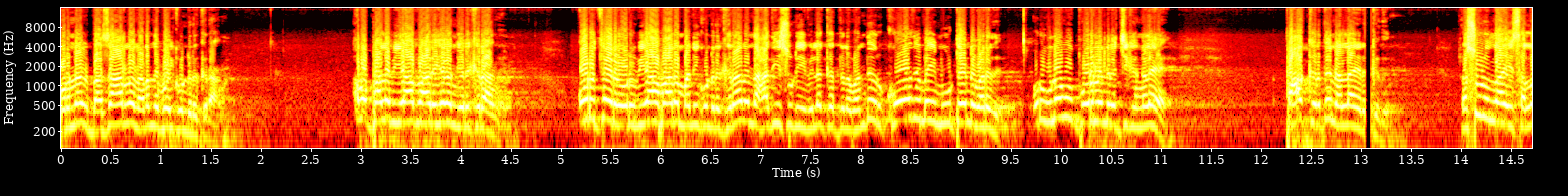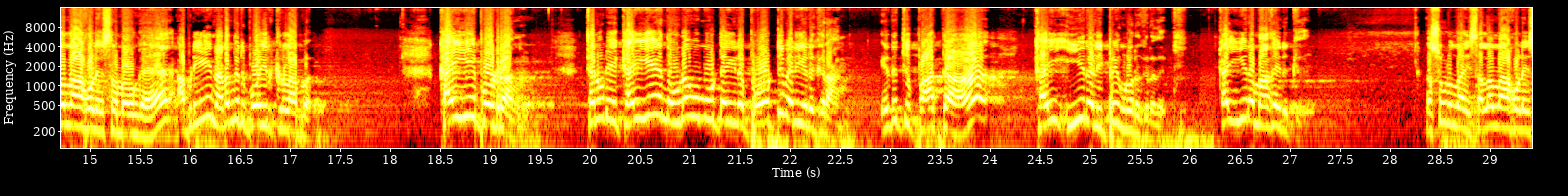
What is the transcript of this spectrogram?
ஒரு நாள் பஜாரில் நடந்து போய் கொண்டிருக்கிறாங்க. அப்போ பல வியாபாரிகள் அங்கே இருக்கிறாங்க. ஒருத்தர் ஒரு வியாபாரம் பண்ணி கொண்டிருக்கிறார். அந்த ஹதீஸுடைய விளக்கத்தில் வந்து ஒரு கோதுமை மூட்டைன்னு வருது. ஒரு உணவு பொருள்னு வச்சுக்கோங்களேன். பார்க்குறது நல்லா இருக்குது. ரசூலுல்லாய் ஸல்லல்லாஹு அலைஹி அவங்க அப்படியே நடந்துட்டு போயிருக்கலாம் கையை போடுறாங்க. தன்னுடைய கையை அந்த உணவு மூட்டையில் போட்டு வெளியெடுக்கிறாங்க. எடுத்து பார்த்தா கை ஈரலிப்பை உணர்கிறது. கை ஈரமாக இருக்குது. ரசூலுல்லாய் சல்லாஹ் அலைஹி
